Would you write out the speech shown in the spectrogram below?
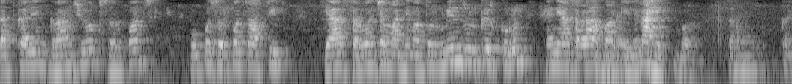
तत्कालीन ग्रामसेवक सरपंच उपसरपंच असतील ह्या सर्वांच्या माध्यमातून मिलजुल कर- करून यांनी हा सगळा अपहार केलेला आहे. बरं. सर्व काय.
